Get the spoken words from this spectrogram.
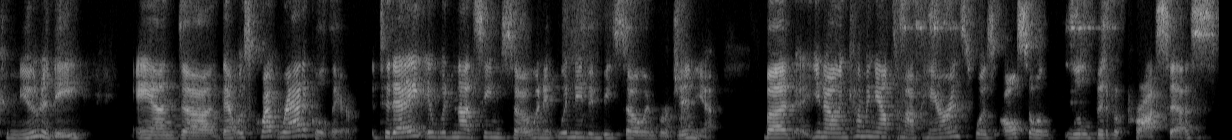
community. And uh, that was quite radical there. Today, it would not seem so, and it wouldn't even be so in Virginia. But, you know, and coming out to my parents was also a little bit of a process.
